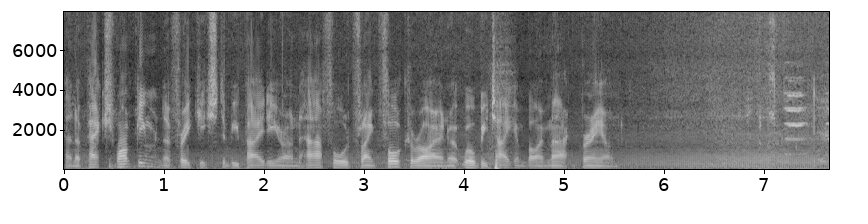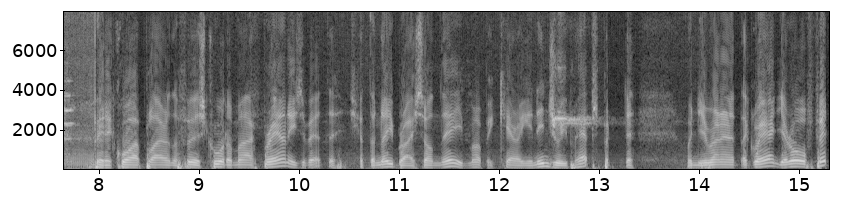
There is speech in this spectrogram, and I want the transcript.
and the pack swamped him, and the free kick's to be paid here on half forward flank for Corio, and it will be taken by Mark Brown. Been a quiet player in the first quarter, Mark Brown. He's about to, he's got the knee brace on there. He might be carrying an injury perhaps, but uh, when you run out at the ground, you're all fit.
